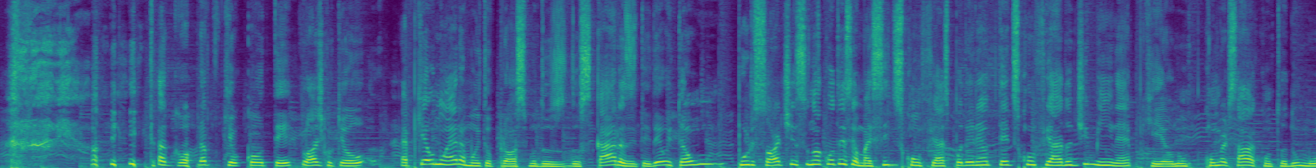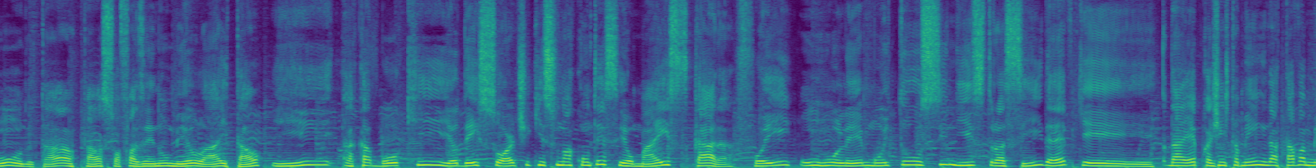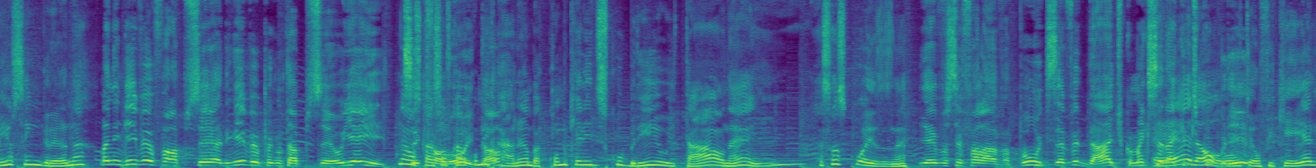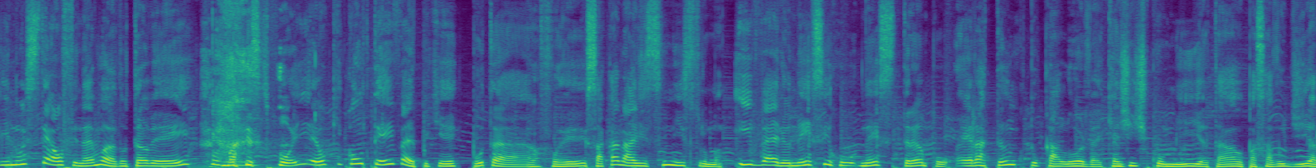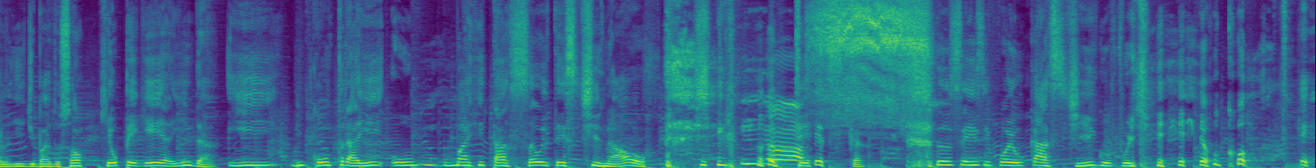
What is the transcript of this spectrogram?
agora, porque eu contei. Lógico que eu é porque eu não era muito próximo dos, dos caras, entendeu? Então, por sorte, isso não aconteceu. Mas se desconfiasse, poderiam ter desconfiado de mim, né? Porque eu não conversava com todo mundo e tal. Tava só fazendo o meu lá e tal. E acabou que eu dei sorte que isso não aconteceu. Mas, cara, foi um rolê muito sinistro assim, né? Porque na época a gente também ainda tava meio sem grana. Mas ninguém veio falar pra você, ninguém veio perguntar pra você, e aí? Não, você os caras só ficaram e comigo, caramba, como que ele descobriu e tal, né? E essas coisas, né? E aí você falava, putz, é verdade, como é que será é, que não, descobriram? eu fiquei ali no stealth, né, mano, também. Mas foi eu que contei, velho, porque, puta, foi sacanagem, sinistro, mano. E, velho, nesse, nesse trampo, era tanto calor, velho, que a gente comia e tal, passava o dia ali debaixo do sol, que eu peguei ainda e contraí um- uma irritação intestinal gigantesca. Não sei se foi o castigo, porque eu contei.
